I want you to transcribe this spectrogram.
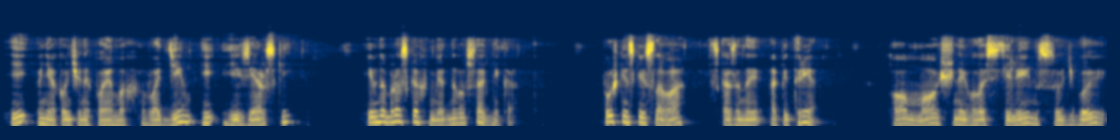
и в неоконченных поэмах «Вадим» и «Езерский», и в набросках «Медного всадника». Пушкинские слова, сказанные о Петре – о мощный властелин судьбы,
